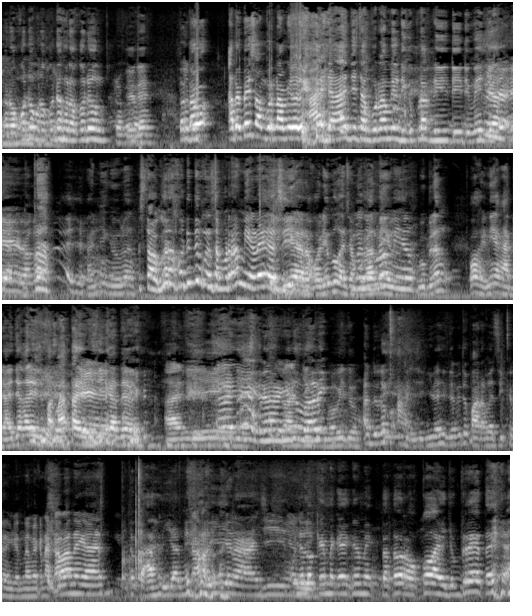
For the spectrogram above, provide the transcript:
rokok dong, rokok dong, rokok dong, Rokok ya dong. kan. Tahu ada be campur namil. Ada aja campur ramil digeprak di di di meja. Iya, iya, iya, Geprak. Anjing gue bilang. Tau gue rokok dia tuh bukan sampur ramil ya sih? Iya, rokok dia bukan campur campur ramil. Gue bilang, wah ini yang ada aja kali di depan mata ya Iya. disikat ya. Anjing. Anjing, nah gitu balik. itu. Aduh lo anjing gila sih, tapi itu parah banget sih keren kan namanya kenakalan ya kan. Itu keahlian nih. Kalian anjing. Udah lo kemek kayak kemek, tahu rokok aja jebret ya.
